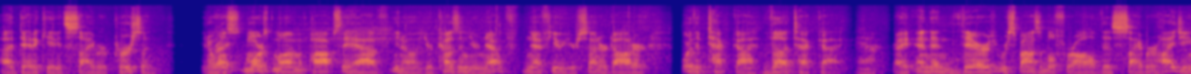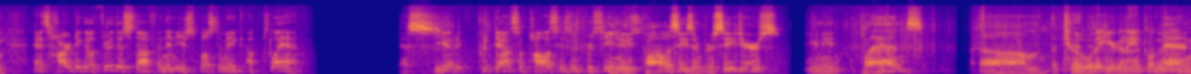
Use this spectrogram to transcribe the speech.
a dedicated cyber person. You know, Right. most, most mom and pops they have you know your cousin, your nep- nephew, your son or daughter, or the tech guy, the tech guy. Yeah. Right, and then they're responsible for all this cyber hygiene, and it's hard to go through this stuff. And then you're supposed to make a plan. Yes. You got to put down some policies and procedures. You need policies and procedures. You need plans. Um, the tool that you're going to implement.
